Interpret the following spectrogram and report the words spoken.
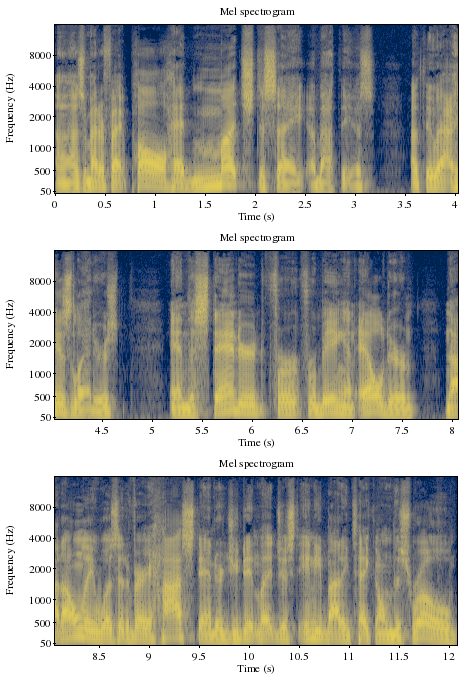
Uh, as a matter of fact, Paul had much to say about this uh, throughout his letters. And the standard for, for being an elder, not only was it a very high standard, you didn't let just anybody take on this role,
